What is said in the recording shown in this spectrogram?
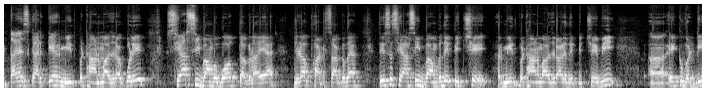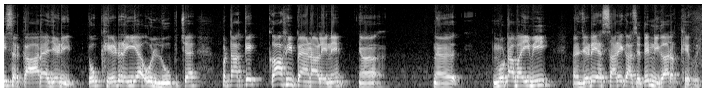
ਤਾਂ ਇਸ ਕਰਕੇ ਹਰਮੀਤ ਪਠਾਨ ਮਾਜਰਾ ਕੋਲੇ ਸਿਆਸੀ ਬੰਬ ਬਹੁਤ ਤਕੜਾ ਹੈ ਜਿਹੜਾ ਫਟ ਸਕਦਾ ਹੈ। ਤੇ ਇਸ ਸਿਆਸੀ ਬੰਬ ਦੇ ਪਿੱਛੇ, ਹਰਮੀਤ ਪਠਾਨ ਮਾਜਰਾ ਵਾਲੇ ਦੇ ਪਿੱਛੇ ਵੀ ਇੱਕ ਵੱਡੀ ਸਰਕਾਰ ਹੈ ਜਿਹੜੀ, ਉਹ ਖੇਡ ਰਹੀ ਹੈ ਉਹ ਲੂਪ 'ਚ ਹੈ। ਪਟਾਕੇ ਕਾਫੀ ਪੈਣ ਵਾਲੇ ਨੇ ਮੋਟਾ ਬਾਈ ਵੀ ਜਿਹੜੇ ਸਾਰੇ ਕਾਸੇ ਤੇ ਨਿਗਾਹ ਰੱਖੇ ਹੋਏ ਨੇ।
